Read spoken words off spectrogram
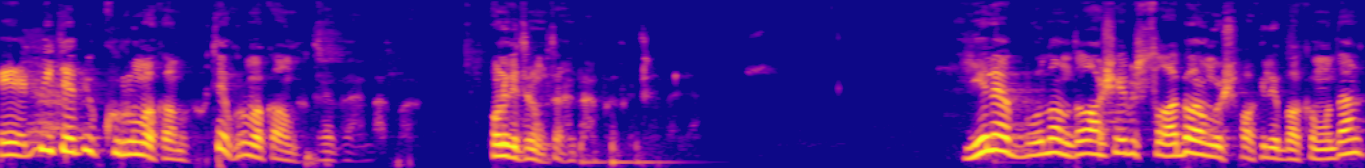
E, bir tek bir kuruma kalmış. Bir tek kuruma kalmış. Onu getirin muhtemelen. Böyle. Yine bundan daha şey bir sahabe varmış fakirlik bakımından.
